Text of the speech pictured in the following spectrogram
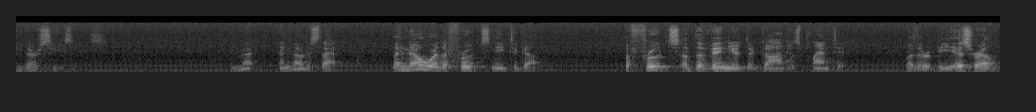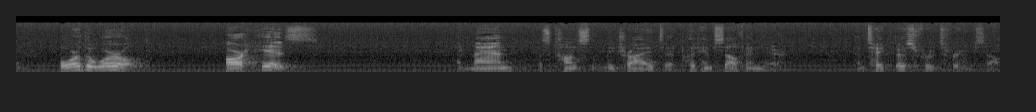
in their seasons. And notice that. They know where the fruits need to go. The fruits of the vineyard that God has planted, whether it be Israel or the world, are his. Man has constantly tried to put himself in there and take those fruits for himself.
